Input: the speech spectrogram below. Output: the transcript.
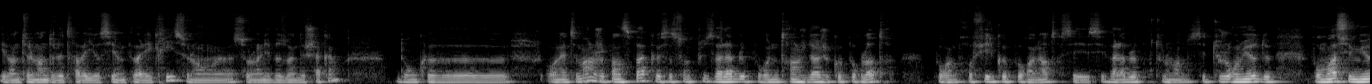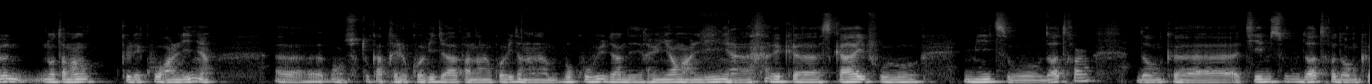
éventuellement de le travailler aussi un peu à l'écrit selon, euh, selon les besoins de chacun. Donc euh, honnêtement, je pense pas que ce soit plus valable pour une tranche d'âge que pour l'autre, pour un profil que pour un autre. C'est, valable pour tout le monde. C'est toujours mieux de, pour moi, c'est mieux notamment que les cours en ligne. Euh, bon, surtout qu'après le Covid, là, pendant le Covid, on en a beaucoup eu hein, des réunions en ligne euh, avec Skype ou Meet ou d'autres, donc euh, Teams ou d'autres. Donc,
